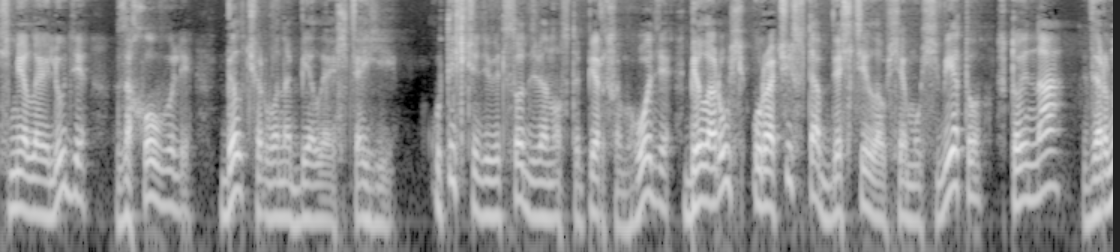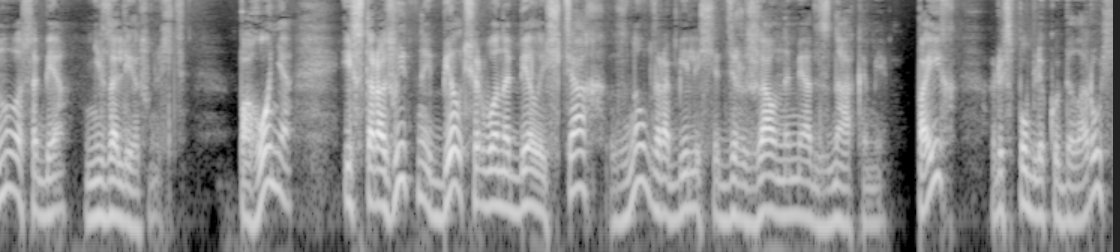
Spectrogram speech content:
Смелыя людзі захоўвалі бел чырвона-белыя сцягі. У 1991 годзе Беларусь урачыста абвясціла ўсяму свету, што яна вярнула сабе незалежнасць. Пагоня і старажытны бел чырвона-белы сцяг зноў зрабіліся дзяржаўнымі адзнакамі. Па іх Рэспубліку Беларусь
